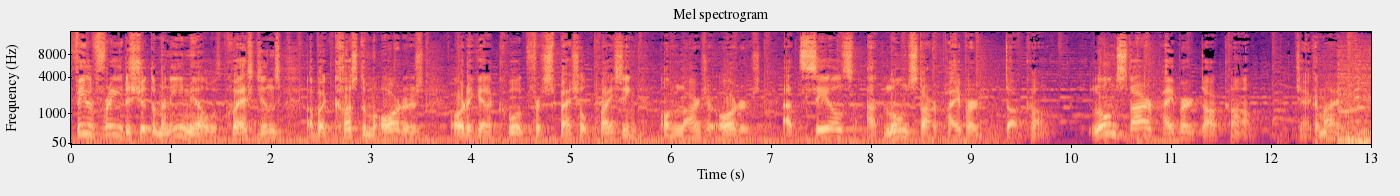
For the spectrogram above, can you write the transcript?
Feel free to shoot them an email with questions about custom orders or to get a quote for special pricing on larger orders at sales at lonestarpiper.com. lonestarpiper.com. Check them out.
